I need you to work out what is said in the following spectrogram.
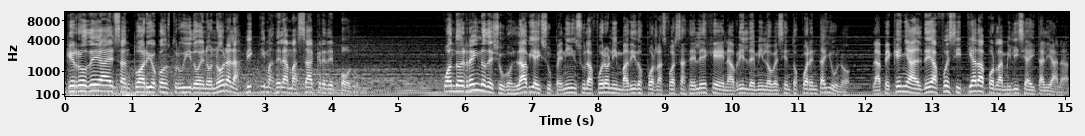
que rodea el santuario construido en honor a las víctimas de la masacre de Podum. Cuando el reino de Yugoslavia y su península fueron invadidos por las fuerzas del eje en abril de 1941, la pequeña aldea fue sitiada por la milicia italiana.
